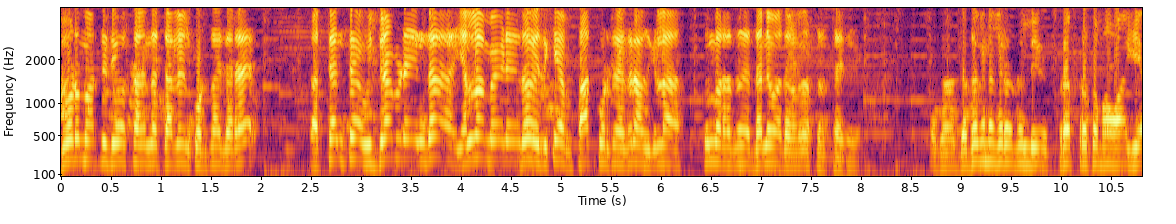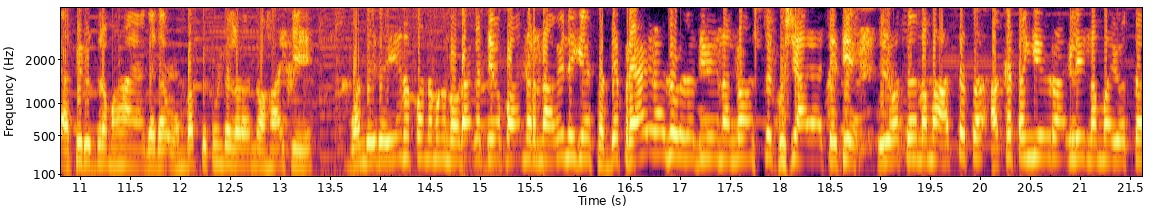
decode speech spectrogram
ಜೋಡು ಮಾರುತಿ ದೇವಸ್ಥಾನದಿಂದ ಚಾಲನೆ ಕೊಡ್ತಾ ಇದ್ದಾರೆ. ಅತ್ಯಂತ ವಿಜೃಂಭಣೆಯಿಂದ ಎಲ್ಲ ಮಹಿಳೆಯರು ಇದಕ್ಕೆ ಸಾಥ್ ಕೊಡ್ತಾ ಇದ್ದಾರೆ. ಅದಕ್ಕೆಲ್ಲ ತುಂಬಾ ಧನ್ಯವಾದಗಳನ್ನ ಸಲ್ಲಿಸ್ತಾ ಇದ್ದೀವಿ. ಗದಗ ನಗರದಲ್ಲಿ ಪ್ರಪ್ರಥಮವಾಗಿ ಅತಿರುದ್ರ ಮಹಾಯಾಗದ ಒಂಬತ್ತು ಕುಂಡಗಳನ್ನು ಹಾಕಿ ಒಂದು ಇದು ಏನಪ್ಪ ನಮಗೆ ನೋಡಾಕತ್ತೀವಪ್ಪ ಅಂದ್ರೆ ನಾವೇನಿಗೆ ಸದ್ಯ ಪ್ರಯಾಗರಾಜ್ ಒಳಗದೀವಿ ಅನ್ನೋ ಅಷ್ಟು ಖುಷಿ ಆಗತೈತಿ. ಇವತ್ತು ನಮ್ಮ ಅತ್ತ ಅಕ್ಕ ತಂಗಿಯವರಾಗ್ಲಿ ನಮ್ಮ ಇವತ್ತು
